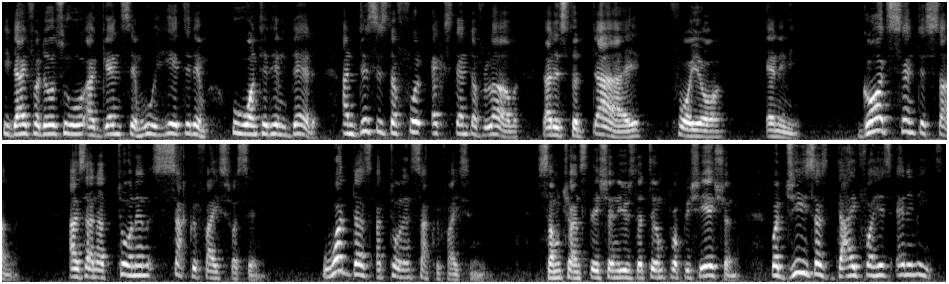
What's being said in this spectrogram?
He died for those who were against him, who hated him, who wanted him dead. And this is the full extent of love that is to die for your enemy. God sent his son as an atoning sacrifice for sin. What does atoning sacrifice mean? Some translation use the term propitiation, but Jesus died for his enemies.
